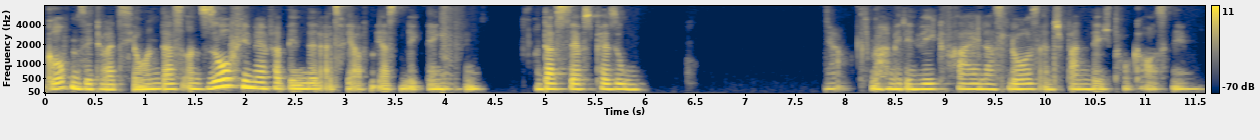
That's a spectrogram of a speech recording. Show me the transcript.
Gruppensituationen, dass uns so viel mehr verbindet, als wir auf den ersten Blick denken. Und das selbst per Zoom. Ja, ich mache mir den Weg frei, lass los, entspanne dich, Druck rausnehmen.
